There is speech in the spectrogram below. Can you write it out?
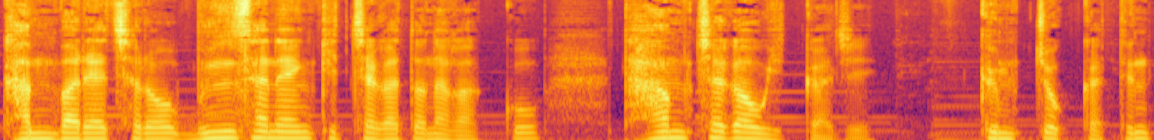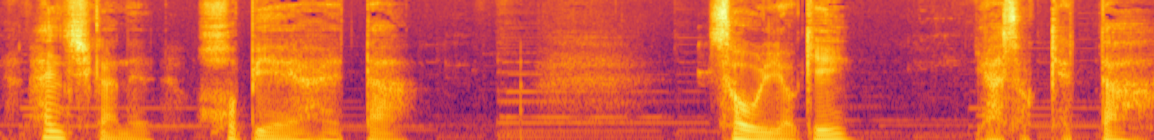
간발의 차로 문산행 기차가 떠나갔고 다음 차가 오기까지 금쪽 같은 한 시간을 허비해야 했다. 서울역이 야속했다.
